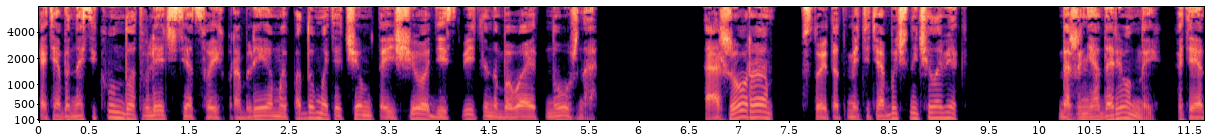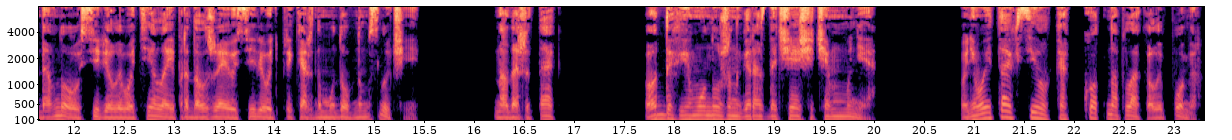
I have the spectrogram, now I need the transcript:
Хотя бы на секунду отвлечься от своих проблем и подумать о чем-то еще действительно бывает нужно. А Жора, стоит отметить, обычный человек. Даже не одаренный, хотя я давно усилил его тело и продолжаю усиливать при каждом удобном случае. Но даже так, отдых ему нужен гораздо чаще, чем мне. У него и так сил, как кот наплакал и помер.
